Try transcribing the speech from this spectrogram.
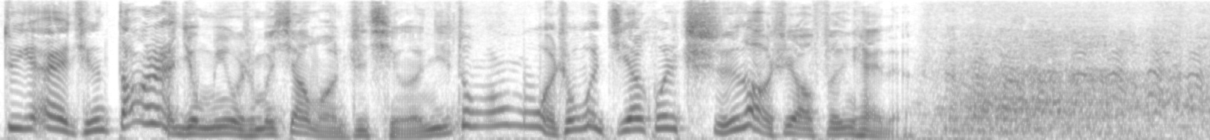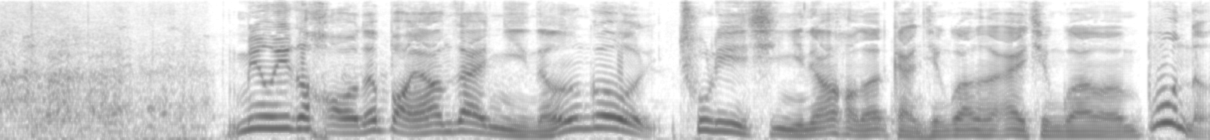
对爱情当然就没有什么向往之情了。你都我说我结婚迟早是要分开的。没有一个好的榜样在，你能够处理起你良好的感情观和爱情观吗？不能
